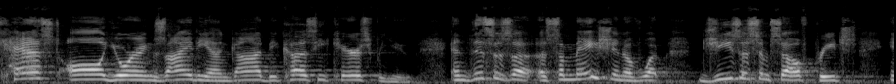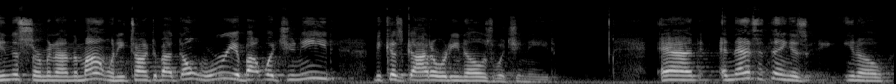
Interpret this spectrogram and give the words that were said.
Cast all your anxiety on God because he cares for you. And this is a, a, summation of what Jesus himself preached in the Sermon on the Mount when he talked about don't worry about what you need because God already knows what you need. And, and that's the thing is, you know,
